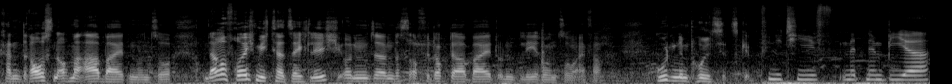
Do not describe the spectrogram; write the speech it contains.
kann draußen auch mal arbeiten und so. Und darauf freue ich mich tatsächlich und ähm, dass es auch für Doktorarbeit und Lehre und so einfach guten Impuls jetzt gibt. Definitiv mit einem Bier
